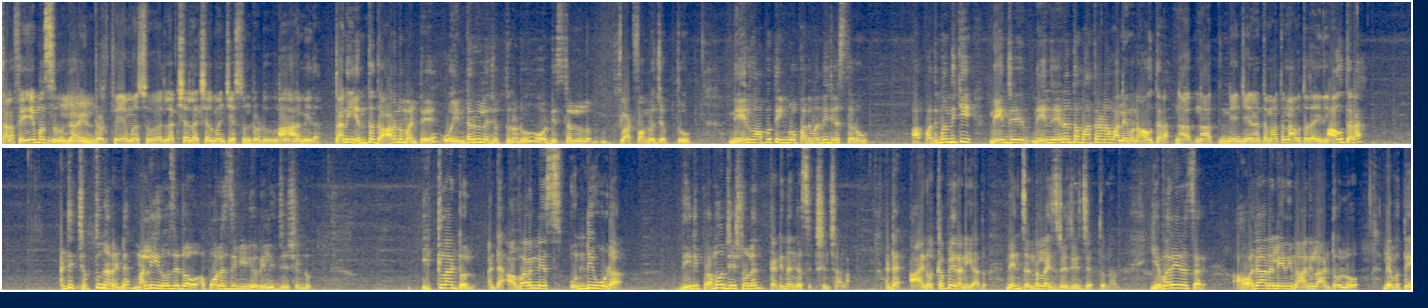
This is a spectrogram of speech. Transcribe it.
చాలా ఫేమస్ ఉంటాడు. ఫేమస్ లక్షల లక్షలు మంచి చేస్తుంటాడు మీద. తను ఎంత దారుణం అంటే ఓ ఇంటర్వ్యూలో చెప్తున్నాడు ఓ డిజిటల్ ప్లాట్ఫామ్లో చెప్తూ నేను కాకపోతే ఇంకో పది మంది చేస్తారు. ఆ పది మందికి నేను చే నేను చేయనంత మాత్రాన వాళ్ళు ఏమైనా అవుతారా నా నా నేను చేయనంత మాత్రం అవుతుందా ఇది? అవుతారా అంటే చెప్తున్నారంటే మళ్ళీ ఈరోజు ఏదో అపాలజీ వీడియో రిలీజ్ చేసిండు. ఇట్లాంటి వాళ్ళు అంటే అవేర్నెస్ ఉండి కూడా దీన్ని ప్రమోట్ చేసిన వాళ్ళని కఠినంగా శిక్షించాలా? అంటే ఆయన ఒక్క పేరని కాదు నేను జనరలైజ్డ్ చేసి చెప్తున్నాను. ఎవరైనా సరే అవగాహన లేని నాని లాంటి వాళ్ళు లేకపోతే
